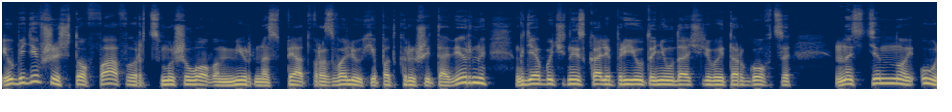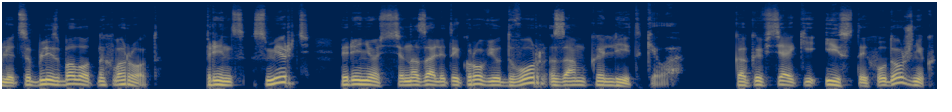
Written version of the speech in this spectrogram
и убедившись, что Фафорд с Мышеловым мирно спят в развалюхе под крышей таверны, где обычно искали приюта неудачливые торговцы, на стенной улице близ болотных ворот, принц Смерть перенесся на залитый кровью двор замка Литкела. Как и всякий истый художник,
